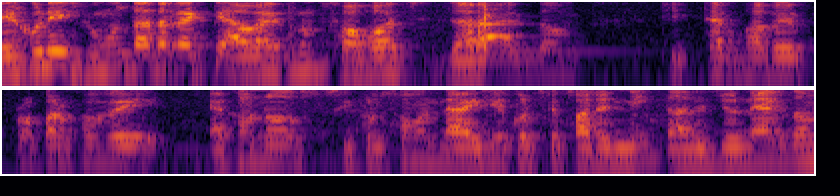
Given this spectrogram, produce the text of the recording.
দেখুন, এই ঝুমুর দাদার একটি আবার একদম সহজ, যারা একদম ঠিকঠাক ভাবে প্রপার ভাবে এখনও শিকল সম্বন্ধে আইডিয়া করতে পারেননি, তাদের জন্য একদম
